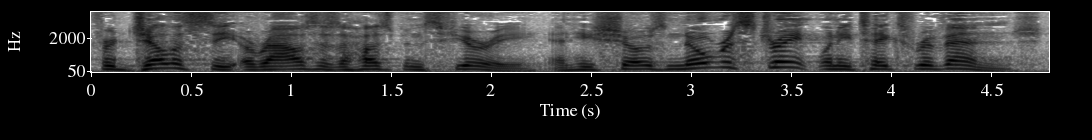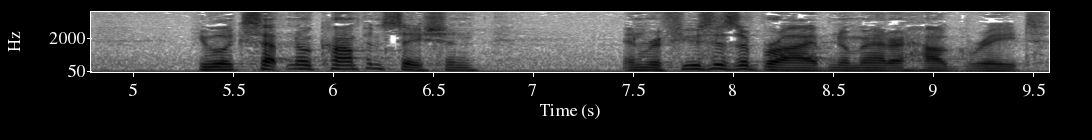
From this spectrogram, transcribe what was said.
For jealousy arouses a husband's fury, and he shows no restraint when he takes revenge. He will accept no compensation and refuses a bribe, no matter how great.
